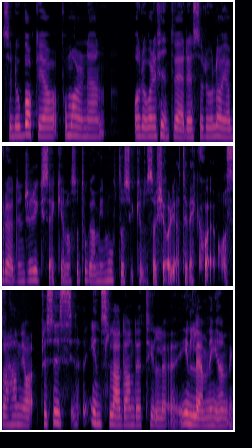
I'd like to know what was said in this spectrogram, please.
Så då bakade jag på morgonen och då var det fint väder så då la jag bröden i ryggsäcken och så tog jag min motorcykel och så körde jag till Växjö. Och så hann jag precis insladdande till eh, inlämningen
